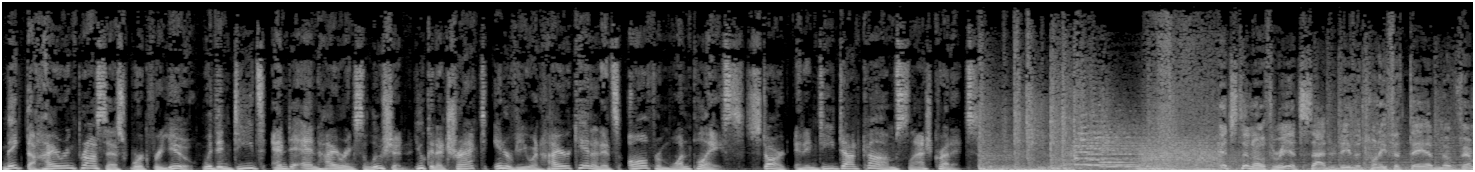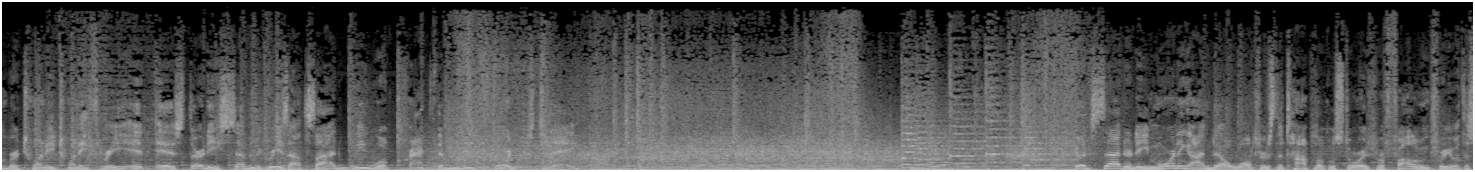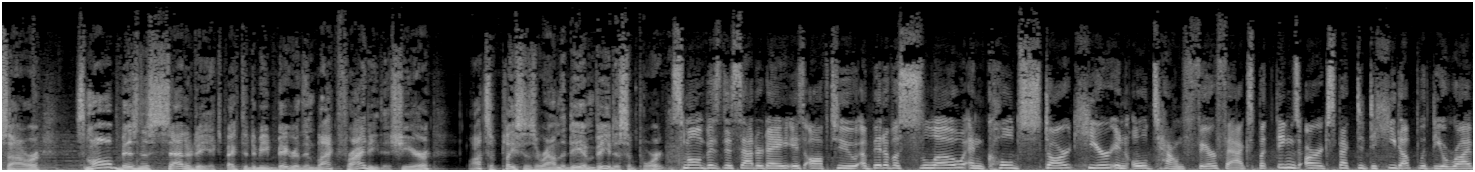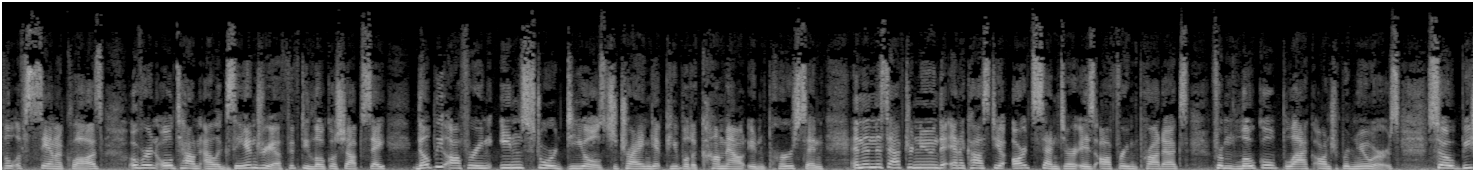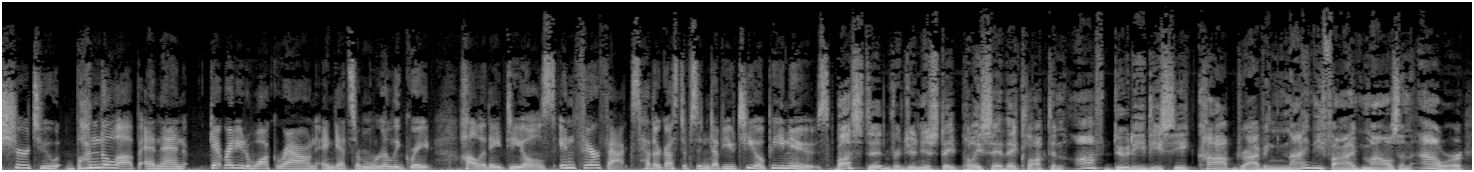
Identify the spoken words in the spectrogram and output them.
Make the hiring process work for you. With Indeed's end-to-end hiring solution, you can attract, interview, and hire candidates all from one place. Start at Indeed.com slash credits. It's 10.03. It's Saturday, the 25th day of November 2023. It is 37 degrees outside. We will crack the mid-40s today. Good Saturday morning. I'm Del Walters. The top local stories we're following for you at this hour. Small Business Saturday expected to be bigger than Black Friday this year. Lots of places around the DMV to support. Small Business Saturday is off to a bit of a slow and cold start here in Old Town Fairfax, but things are expected to heat up with the arrival of Santa Claus. Over in Old Town Alexandria, 50 local shops say they'll be offering in-store deals to try and get people to come out in person. And then this afternoon, the Anacostia Arts Center is offering products from local black entrepreneurs. So be sure to bundle up and then get ready to walk around and get some really great holiday deals. In Fairfax, Heather Gustafson, WTOP News. Busted. Virginia State Police say they clocked an off-duty DC cop driving 95 miles an hour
